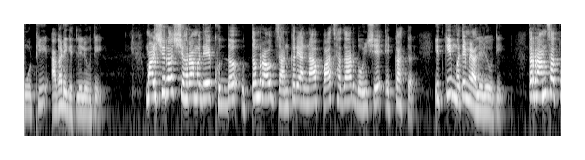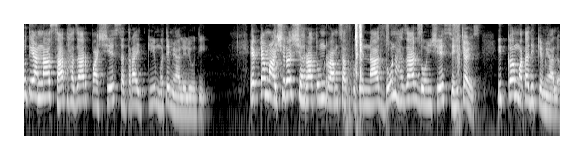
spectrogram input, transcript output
मोठी आघाडी घेतलेली होती. माळशिरस शहरामध्ये खुद्द उत्तमराव जानकर यांना पाच हजार दोनशे एकाहत्तर इतकी मते मिळालेली होती. तर राम सातपुते यांना सात हजार पाचशे सतरा इतकी मते मिळालेली होती. एकट्या माळशिरस शहरातून राम सातपुतेंना दोन हजार दोनशे सेहेचाळीस इतकं मताधिक्य मिळालं.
